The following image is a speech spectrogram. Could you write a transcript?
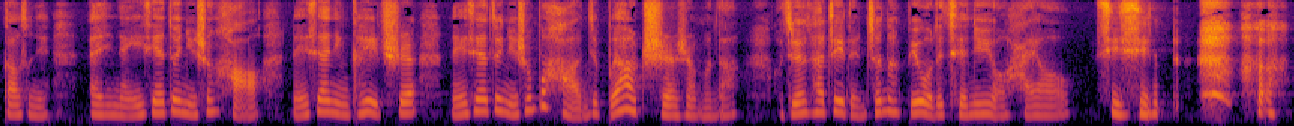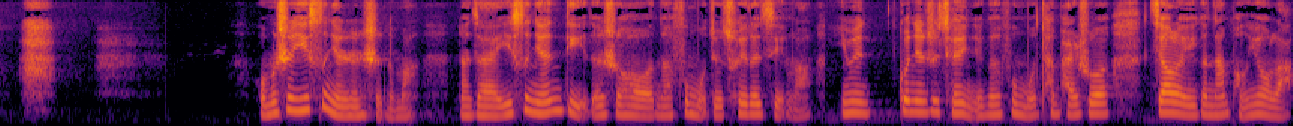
告诉你，哎，哪一些对女生好，哪一些你可以吃，哪一些对女生不好，你就不要吃什么的。我觉得他这一点真的比我的前女友还要细心。我们是一四年认识的嘛。那在一四年底的时候，那父母就催得紧了，因为过年之前已经跟父母摊牌说交了一个男朋友了。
